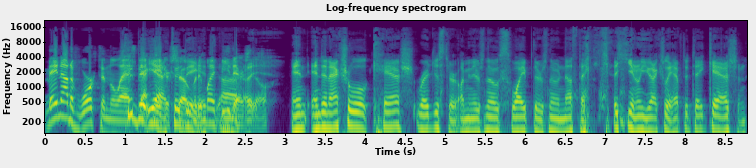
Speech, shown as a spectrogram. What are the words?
May not have worked in the last be, decade yeah, or so, be. but it It, might be uh, there still. And and an actual cash register. I mean, there's no swipe, there's no nothing. you know, you actually have to take cash and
